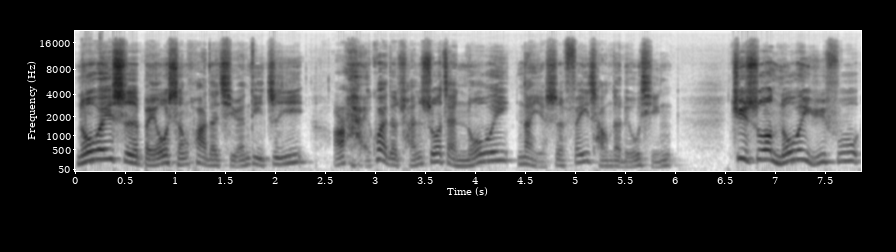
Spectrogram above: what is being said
挪威是北欧神话的起源地之一，而海怪的传说在挪威那也是非常的流行。据说，挪威渔夫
